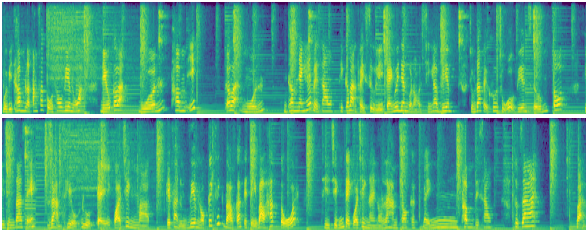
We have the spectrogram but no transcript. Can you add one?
Bởi vì thâm là tăng sắc tố sau viêm đúng không ạ? Nếu các bạn muốn thâm ít, các bạn muốn thâm nhanh hết về sau, thì các bạn phải xử lý cái nguyên nhân của nó chính là viêm. Chúng ta phải khư trú ổ viêm sớm, tốt, thì chúng ta sẽ giảm thiểu được cái quá trình mà cái phản ứng viêm nó kích thích vào các cái tế bào hắc tố ấy thì chính cái quá trình này nó làm cho các cái thâm về sau thực ra ấy, bản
